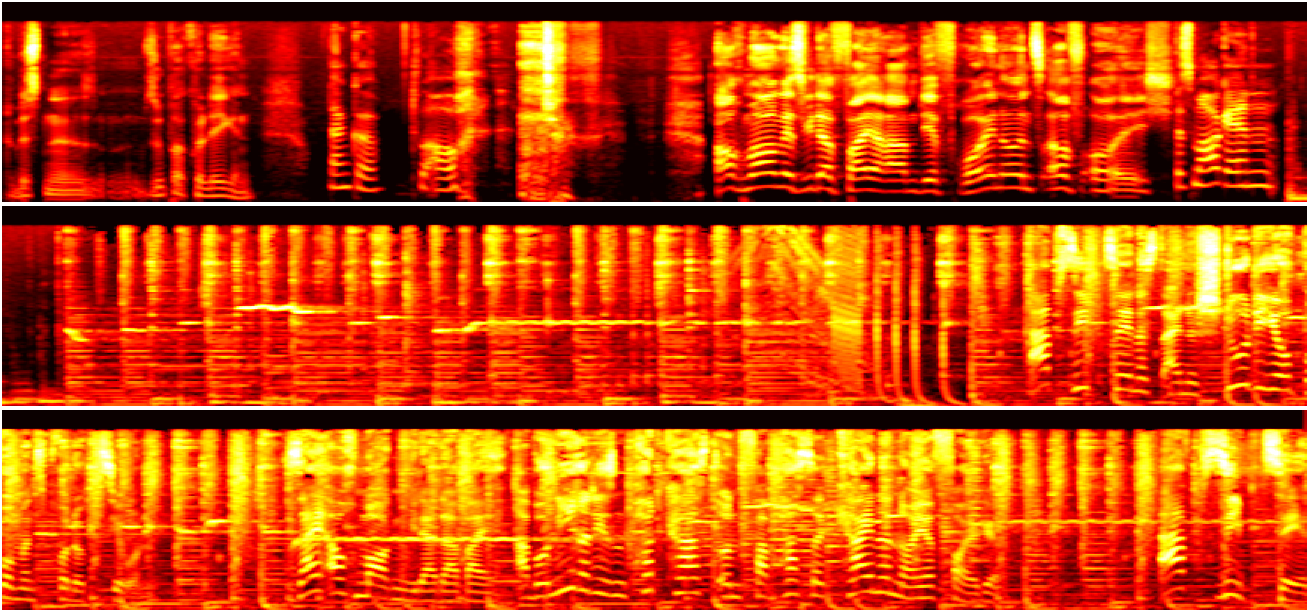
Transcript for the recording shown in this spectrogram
Du bist eine super Kollegin. Danke, du auch. Auch morgen ist wieder Feierabend. Wir freuen uns auf euch. Bis morgen. Ab 17 ist eine Studio Bummens Produktion. Sei auch morgen wieder dabei. Abonniere diesen Podcast und verpasse keine neue Folge. Ab 17.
